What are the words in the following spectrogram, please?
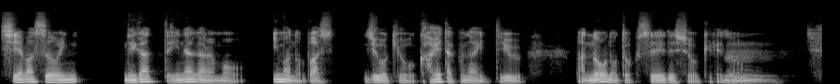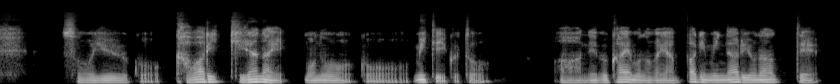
幸せをい願っていながらも、今の場所状況を変えたくないっていう、まあ、脳の特性でしょうけれど、うん。そういう、こう、変わりきらないものを、こう、見ていくと、ああ、根深いものがやっぱりみんなあるよなって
